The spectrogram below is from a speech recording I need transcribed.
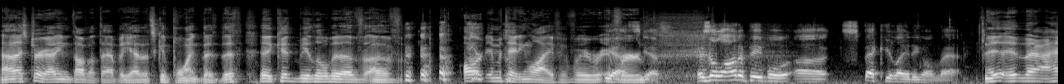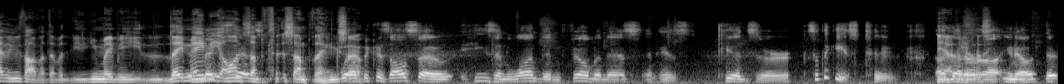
Uh, that's true. I didn't even thought about that, but yeah, that's a good point. It could be a little bit of, of art imitating life if we're. If Yes, we're yes. There's a lot of people uh, speculating on that. It- it- I haven't even thought about that, but you, you may be. They may be on sense. something. Something. Well, So because also he's in London filming this, and his kids are. Because I think he has two uh, Yeah, that are. Uh, you know, they're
